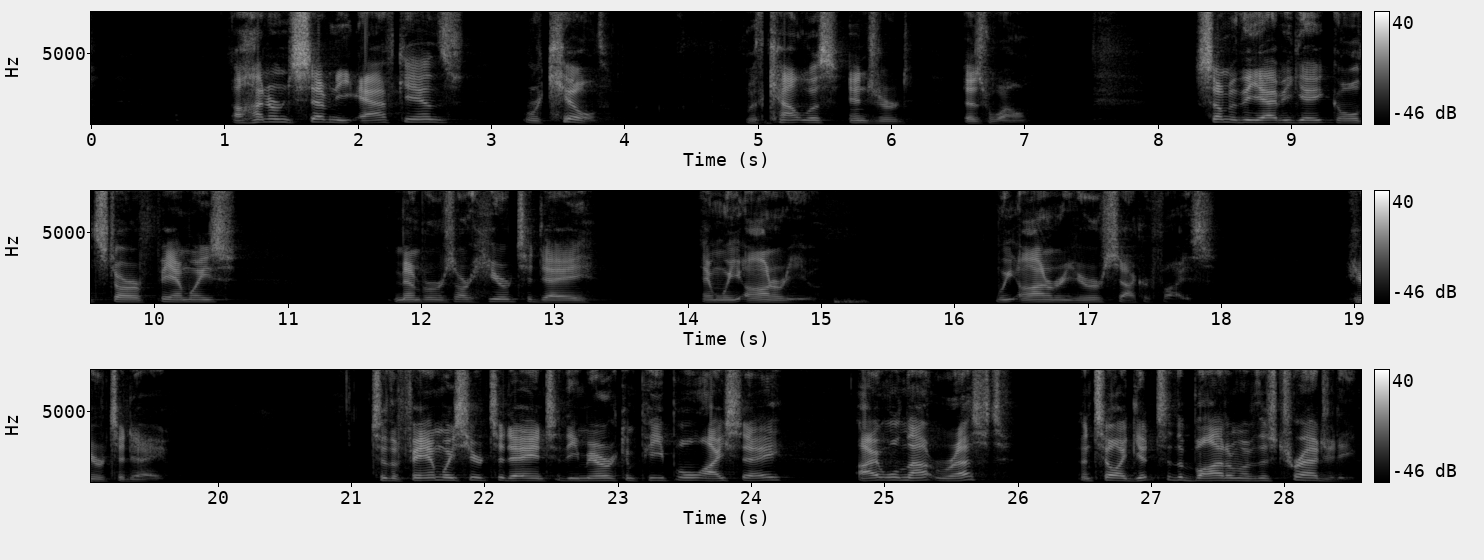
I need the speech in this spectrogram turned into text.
170 Afghans were killed, with countless injured as well. Some of the Abbey Gate Gold Star families members are here today, and we honor you. We honor your sacrifice here today. To the families here today and to the American people, I say, I will not rest until I get to the bottom of this tragedy.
